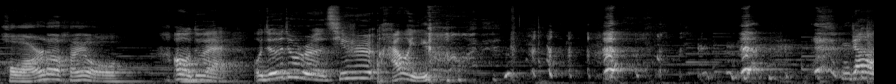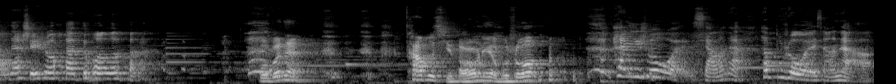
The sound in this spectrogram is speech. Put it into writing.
好玩的还有，哦，对，我觉得就是其实还有一个，你知道我们家谁说话多了吧？我关键他不起头，你也不说，他一说我想起来，他不说我也想起来了。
